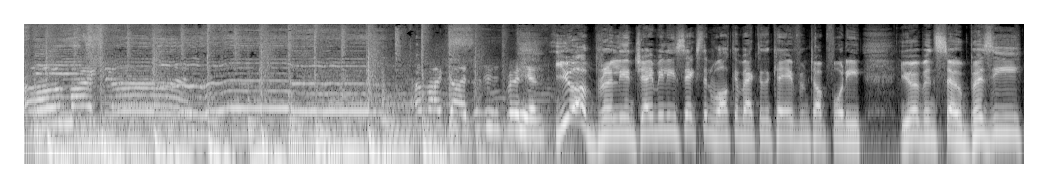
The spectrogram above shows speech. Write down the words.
Oh my god! Oh my god, this is brilliant. You are brilliant, Jamie Lee Sexton. Welcome back to the KFM Top 40. You have been so busy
